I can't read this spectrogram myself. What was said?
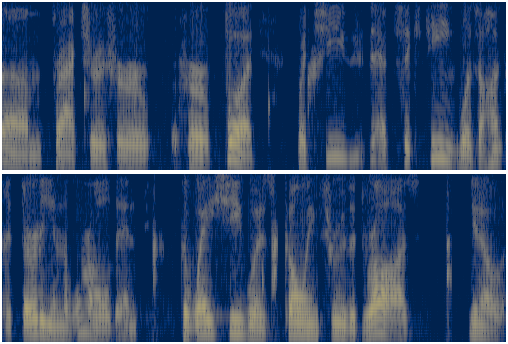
um, fractured her her foot, but she at 16 was 130 in the world, and the way she was going through the draws, you know,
